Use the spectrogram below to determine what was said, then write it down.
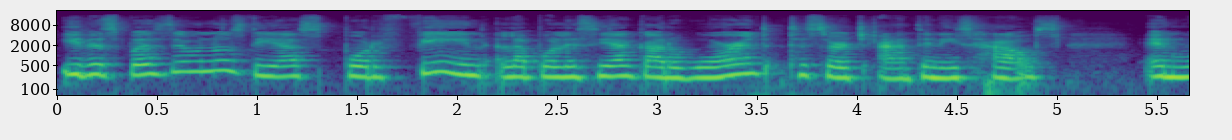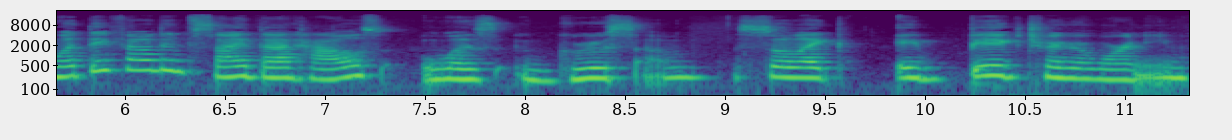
Y después de unos días, por fin, la policía got a warrant to search Anthony's house. And what they found inside that house was gruesome. So, like, a big trigger warning.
